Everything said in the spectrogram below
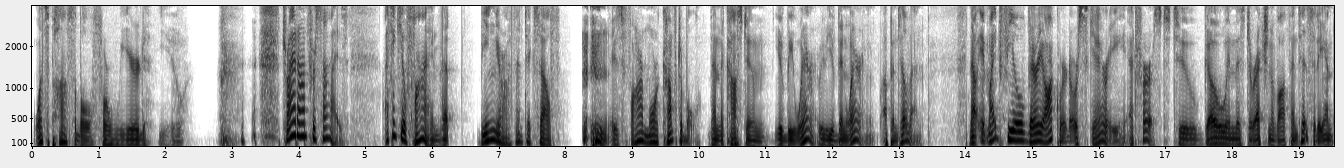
What's possible for weird you? Try it on for size. I think you'll find that being your authentic self is far more comfortable than the costume you've, be wear- you've been wearing up until then. Now, it might feel very awkward or scary at first to go in this direction of authenticity. And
